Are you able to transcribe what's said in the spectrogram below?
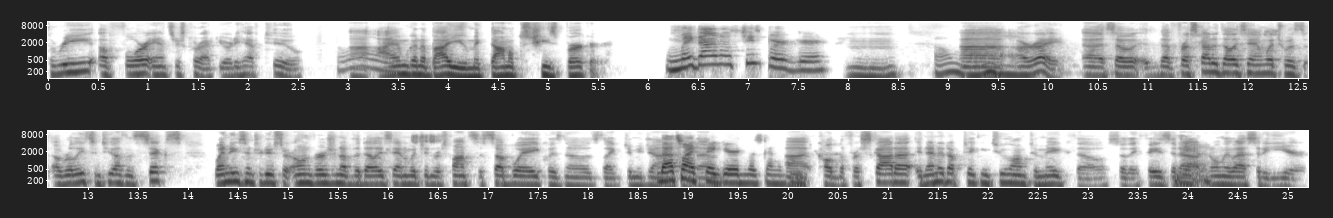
three of four answers correct, you already have two. Uh, I am gonna buy you McDonald's cheeseburger. McDonald's cheeseburger. hmm Oh Uh, all right. Uh, so the Frescata deli sandwich was uh, released in 2006. Wendy's introduced their own version of the deli sandwich in response to Subway, Quiznos, like Jimmy John's. That's what I them. figured was gonna be. uh, called the Frescata. It ended up taking too long to make, though, so they phased it out. It only lasted a year.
